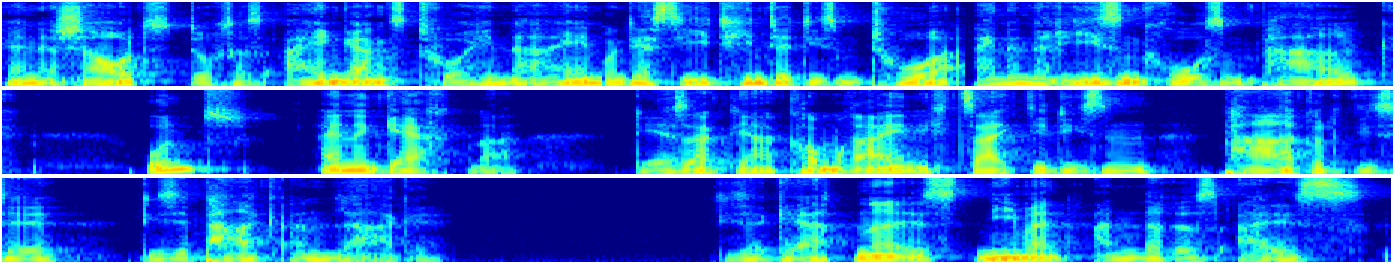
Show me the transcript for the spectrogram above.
Ja, und er schaut durch das Eingangstor hinein und er sieht hinter diesem Tor einen riesengroßen Park und einen Gärtner, der sagt, ja, komm rein, ich zeig dir diesen Park oder diese, diese Parkanlage. Dieser Gärtner ist niemand anderes als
